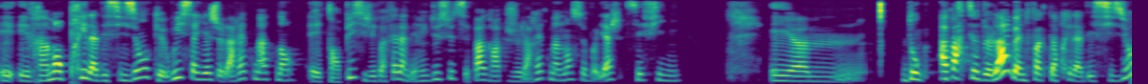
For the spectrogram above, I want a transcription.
et, et, vraiment pris la décision que oui, ça y est, je l'arrête maintenant. Et tant pis si j'ai pas fait l'Amérique du Sud, c'est pas grave, je l'arrête maintenant, ce voyage, c'est fini. Et, euh, donc, à partir de là, ben, une fois que tu as pris la décision,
